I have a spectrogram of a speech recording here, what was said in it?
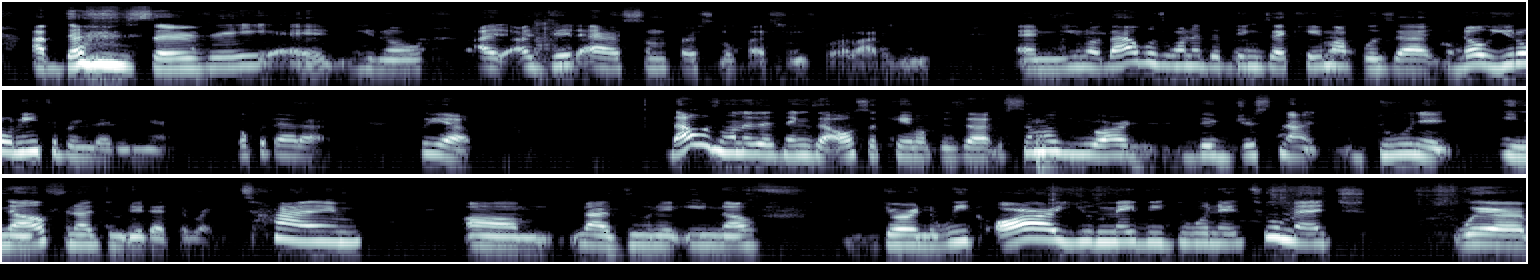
I've done a survey and you know I, I did ask some personal questions for a lot of you. And you know, that was one of the things that came up was that no, you don't need to bring that in here. Go put that up. So yeah, that was one of the things that also came up is that some of you are they're just not doing it enough, not doing it at the right time, um, not doing it enough during the week, or you may be doing it too much, where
